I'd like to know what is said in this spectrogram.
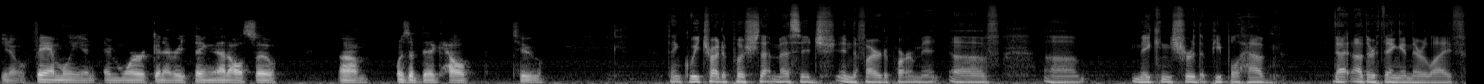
you know family and, and work and everything that also um, was a big help too. I think we try to push that message in the fire department of um, making sure that people have that other thing in their life,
